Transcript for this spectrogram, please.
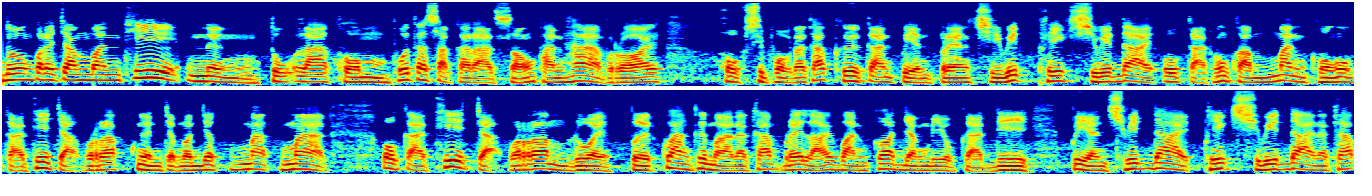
ดวงประจำวันที่ 1 ตุลาคม พุทธศักราช 2566 นะครับ คือการเปลี่ยนแปลงชีวิตพลิกชีวิตได้โอกาสของความมั่นคง โอกาสที่จะรับเงินจำนวนเยอะมาก ๆ โอกาสที่จะร่ำรวยเปิดกว้างขึ้นมานะครับหลายๆวันก็ยังมีโอกาสดี เปลี่ยนชีวิตได้พลิกชีวิตได้นะครับ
